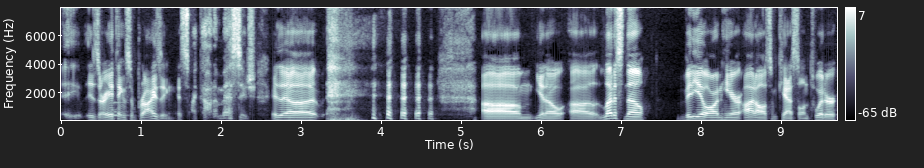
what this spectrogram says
Is there anything surprising? It's I got a message. Uh, um, you know, uh, let us know video on here on AwesomeCast on Twitter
